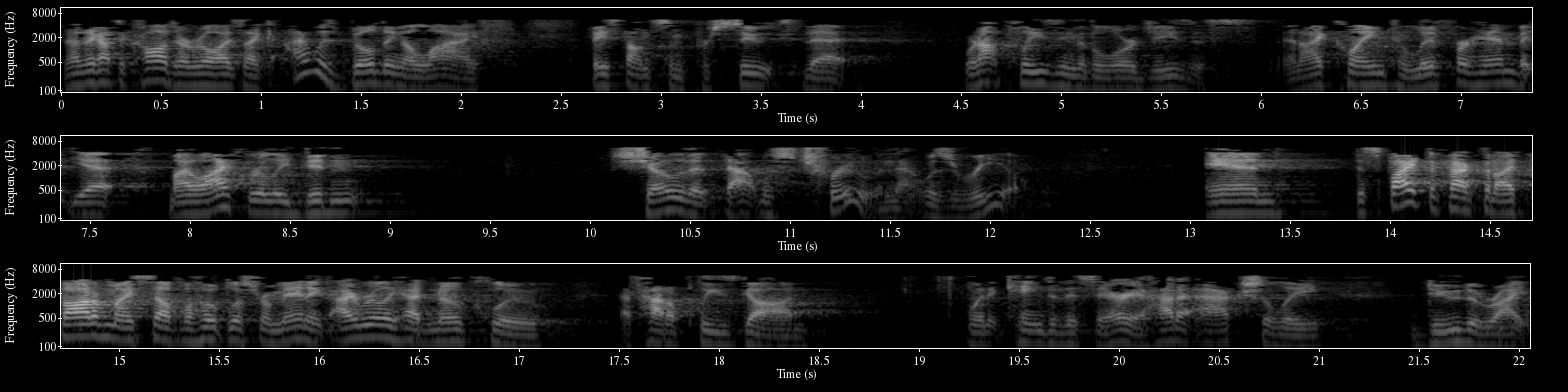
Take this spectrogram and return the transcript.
And as I got to college, I realized like I was building a life based on some pursuits that were not pleasing to the Lord Jesus. And I claimed to live for Him, but yet my life really didn't show that that was true and that was real. And despite the fact that I thought of myself a hopeless romantic, I really had no clue of how to please God when it came to this area, how to actually do the right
